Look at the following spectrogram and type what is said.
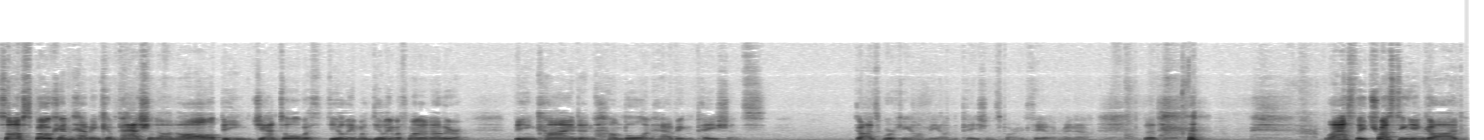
Soft spoken, having compassion on all, being gentle with dealing when dealing with one another, being kind and humble and having patience. God's working on me on the patience part, Taylor, right now. But lastly, trusting in God.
